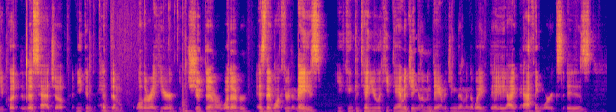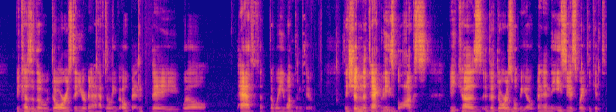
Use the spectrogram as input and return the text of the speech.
you put this hatch up and you can hit them while they're right here. You can shoot them or whatever. As they walk through the maze, you can continually keep damaging them and damaging them. And the way the AI pathing works is because of the doors that you're going to have to leave open, they will path the way you want them to. They shouldn't attack these blocks because the doors will be open, and the easiest way to get to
